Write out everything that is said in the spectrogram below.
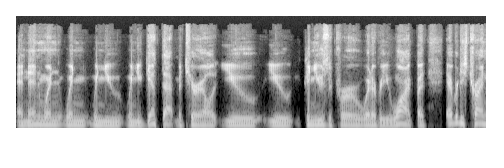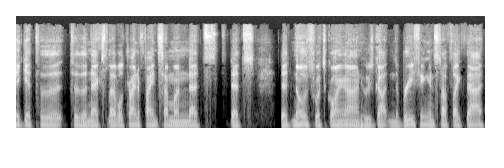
And then when when when you when you get that material, you you can use it for whatever you want. But everybody's trying to get to the to the next level, trying to find someone that's that's that knows what's going on, who's gotten the briefing and stuff like that.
